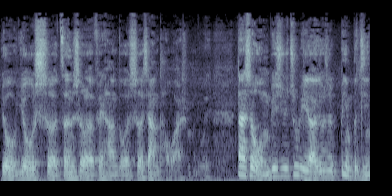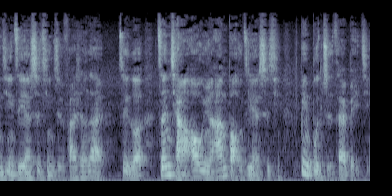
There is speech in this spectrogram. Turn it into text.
又又设增设了非常多摄像头啊什么的。但是我们必须注意到，就是并不仅仅这件事情只发生在这个增强奥运安保这件事情，并不止在北京。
